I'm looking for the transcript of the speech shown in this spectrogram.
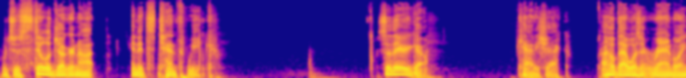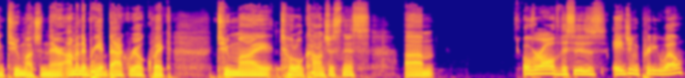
which is still a juggernaut in its 10th week. So there you go. Caddyshack. I hope that wasn't rambling too much in there. I'm going to bring it back real quick to my total consciousness. Um, overall, this is aging pretty well.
